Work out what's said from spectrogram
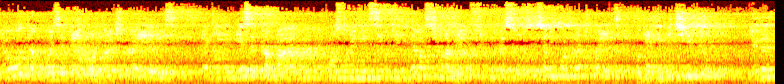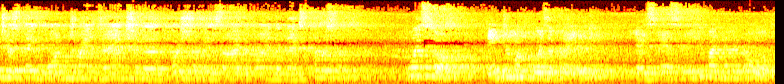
E a outra coisa que é importante para eles é que esse trabalho é construído em cima de relacionamentos com pessoas. Isso é importante para eles, porque é repetível. You didn't just make one transaction and push aside to find the next person. Não é só vende uma coisa para ele e aí esquece ele e vai vender para outro.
